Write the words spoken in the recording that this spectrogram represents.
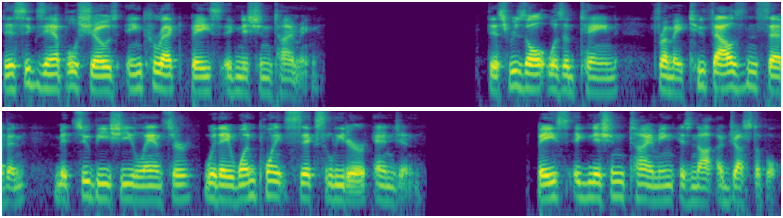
This example shows incorrect base ignition timing. This result was obtained from a 2007 Mitsubishi Lancer with a 1.6 liter engine. Base ignition timing is not adjustable.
